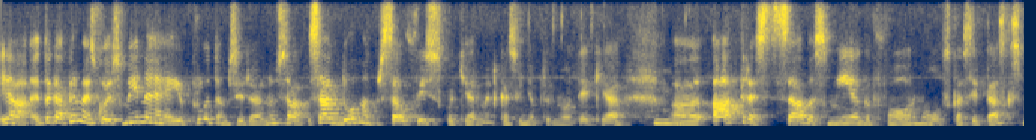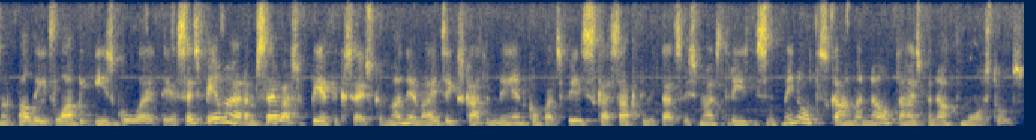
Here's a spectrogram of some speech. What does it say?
jā, tā kā pirmais, ko es minēju, protams, ir nu, sākt sāk domāt par savu fizisko ķermeni, kas viņam tur notiek. Jā. Mm. Atrast savas miega formulas, kas ir tas, kas man palīdz labi izgulēties. Es, piemēram, sev esmu piefiksējis, ka man ir vajadzīgs katru dienu kaut kādas fiziskās aktivitātes, vismaz 30 minūtes, kā man nav tā, es pa nakti mostos.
